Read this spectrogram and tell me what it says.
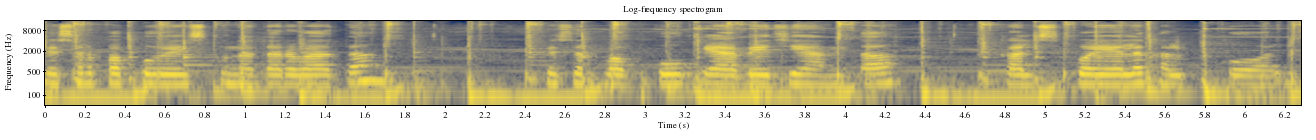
పెసరపప్పు వేసుకున్న తర్వాత పెసరపప్పు క్యాబేజీ అంతా కలిసిపోయేలా కలుపుకోవాలి.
